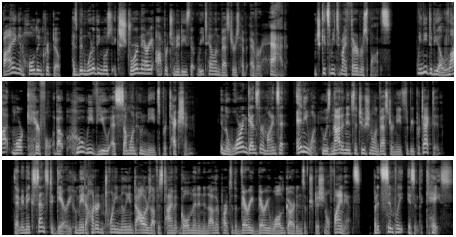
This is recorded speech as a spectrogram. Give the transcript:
buying and holding crypto has been one of the most extraordinary opportunities that retail investors have ever had. Which gets me to my third response we need to be a lot more careful about who we view as someone who needs protection. In the Warren Gensler mindset, anyone who is not an institutional investor needs to be protected. That may make sense to Gary, who made $120 million off his time at Goldman and in other parts of the very, very walled gardens of traditional finance. But it simply isn't the case.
